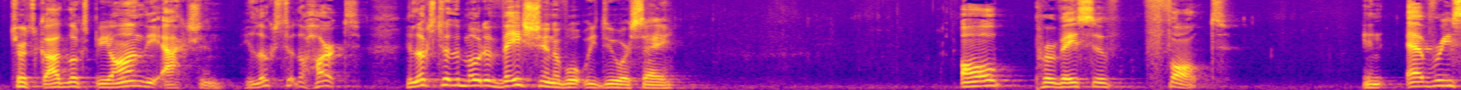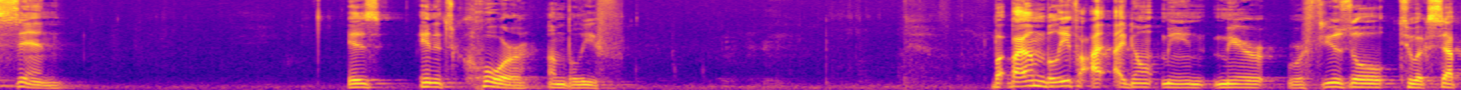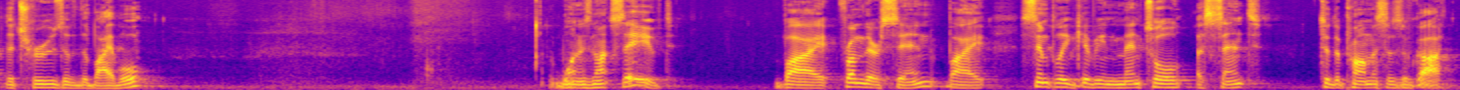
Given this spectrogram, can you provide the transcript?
Church, God looks beyond the action, He looks to the heart, He looks to the motivation of what we do or say. All pervasive fault in every sin is in its core unbelief. But by unbelief, I, I don't mean mere refusal to accept the truths of the Bible. One is not saved by from their sin by simply giving mental assent to the promises of God.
